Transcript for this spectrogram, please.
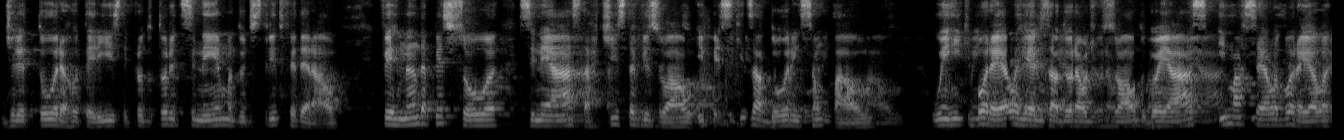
diretora, roteirista e produtora de cinema do Distrito Federal, Fernanda Pessoa, cineasta, artista visual e pesquisadora em São Paulo, o Henrique Borella, realizador audiovisual do Goiás, e Marcela Borella,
